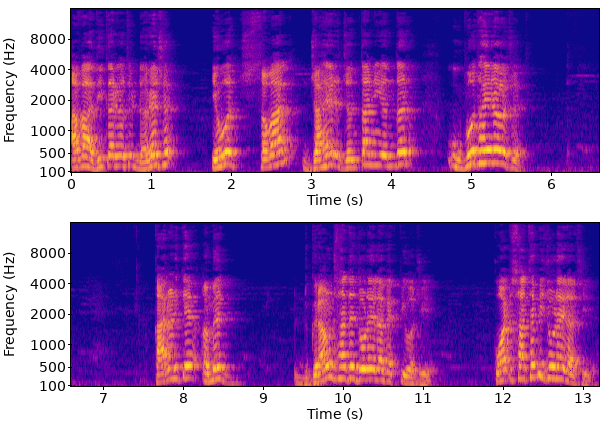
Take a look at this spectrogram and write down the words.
આવા અધિકારીઓથી ડરે છે? એવો સવાલ જાહેર જનતાની અંદર ઊભો થઈ રહ્યો છે. કારણ કે અમે ગ્રાઉન્ડ સાથે જોડેલા વ્યક્તિઓ છીએ. કોર્ટ સાથે બી જોડેલા છીએ.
